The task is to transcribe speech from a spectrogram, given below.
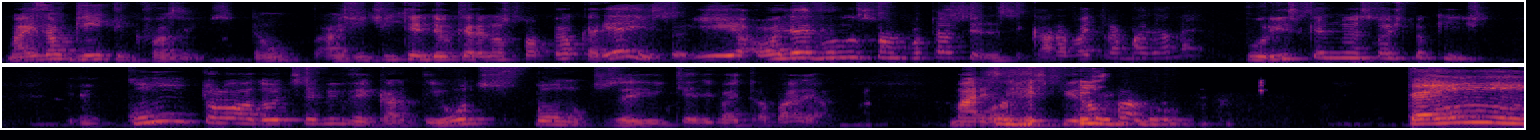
Mas alguém tem que fazer isso. Então, a gente entendeu que era nosso papel, cara, e é isso. E olha a evolução acontecendo. Esse cara vai trabalhar, né? Por isso que ele não é só estoquista. Ele é um controlador de CMV, cara. Tem outros pontos aí que ele vai trabalhar. Mas você respirou, falou. Tem,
